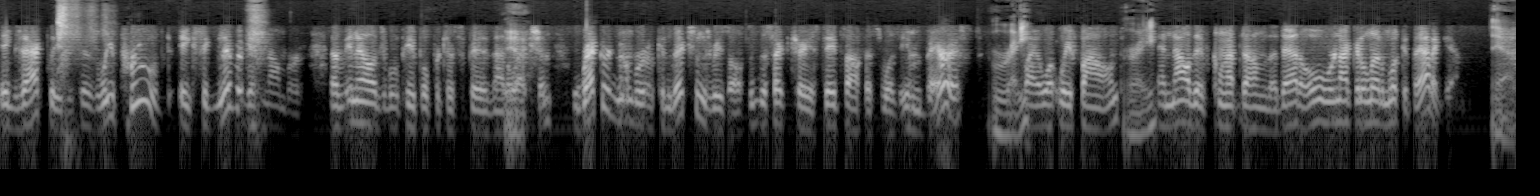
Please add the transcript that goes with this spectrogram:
Exactly, because we proved a significant number of ineligible people participated in that Yeah. election. Record number of convictions resulted. The Secretary of State's office was embarrassed Right. by what we found, Right. and now they've clamped down on the data. Oh, we're not going to let them look at that again. Yeah.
